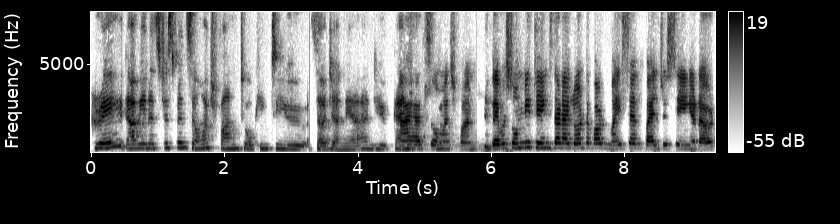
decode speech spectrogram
great. I mean, it's just been so much fun talking to you, Saujanya, and you kind I had so much fun. There were so many things that I learned about myself while just saying it out.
